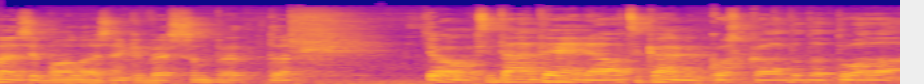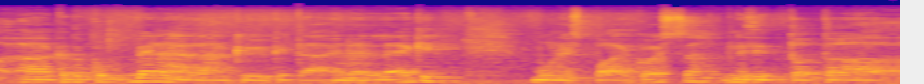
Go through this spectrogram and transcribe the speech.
länsimaalaisenkin vessanpöttöön. Joo, sitähän tehdään. Oletko käynyt koskaan tuota, tuolla, ää, kato kun Venäjällähän kyykitään mm. edelleenkin monissa paikoissa, niin sitten tota,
